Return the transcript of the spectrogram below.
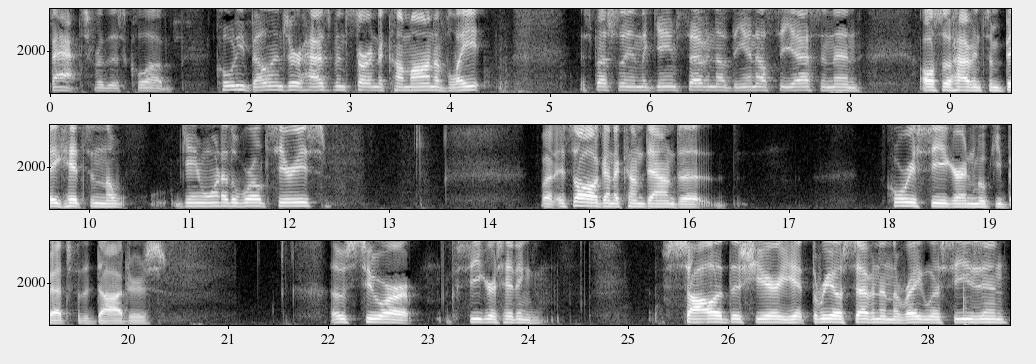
bats for this club. Cody Bellinger has been starting to come on of late, especially in the game seven of the NLCS, and then also having some big hits in the game one of the World Series. But it's all going to come down to Corey Seager and Mookie Betts for the Dodgers. Those two are Seager's hitting solid this year. He hit 307 in the regular season.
